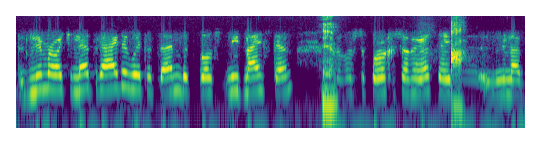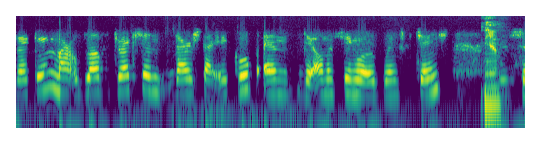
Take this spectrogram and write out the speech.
het nummer wat je net draaide, With the Time. Dat was niet mijn stem. Ja. Dat was de vorige zangeres, die heette Luna Becking. Maar op Love Attraction, daar sta ik op. En de andere single ook Wings for Change. Ja. Dus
